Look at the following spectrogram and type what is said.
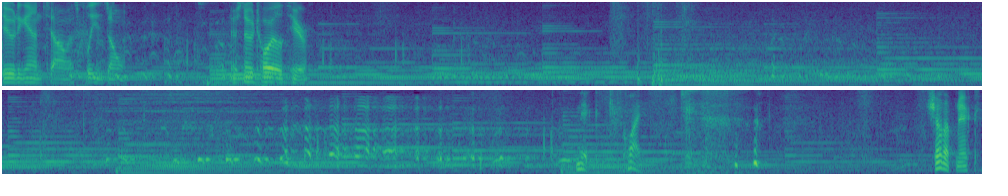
do it again, Thomas. Please don't. There's no toilets here. Nick, quiet. Shut up, Nick.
